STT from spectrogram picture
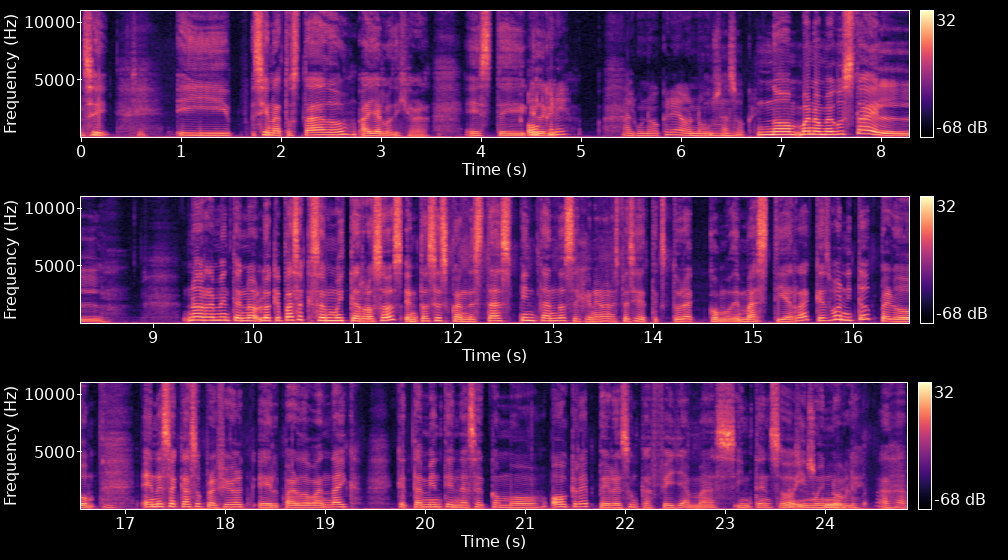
sí. Y siena tostado, ah, ya lo dije, ¿verdad? Este, ¿Ocre? ¿Algún ocre o no usas mm, ocre? No, bueno, me gusta el no, realmente no. Lo que pasa es que son muy terrosos, entonces cuando estás pintando se genera una especie de textura como de más tierra, que es bonito, pero mm. en ese caso prefiero el, pardo Van Dyke, que también tiende a ser como ocre, pero es un café ya más intenso y muy noble. Ajá.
